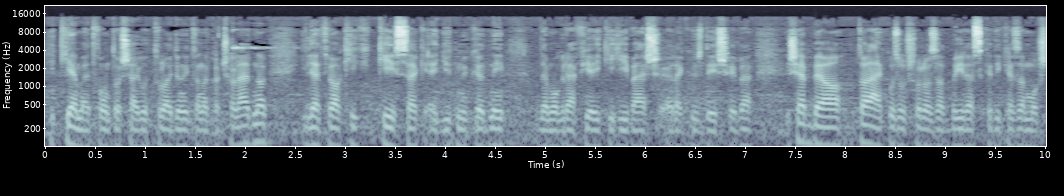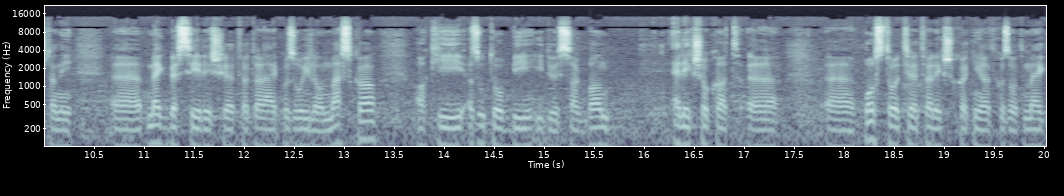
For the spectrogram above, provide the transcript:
akik kiemelt fontosságot tulajdonítanak a családnak, illetve akik készek együttműködni demográfiai kihívás leküzdésébe. És ebbe a találkozó sorozatba illeszkedik ez a mostani megbeszélés, illetve a találkozó Elon musk aki az utóbbi időszakban elég sokat ö, ö, posztolt, illetve elég sokat nyilatkozott meg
